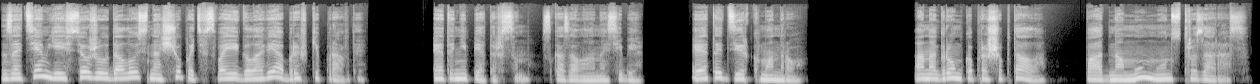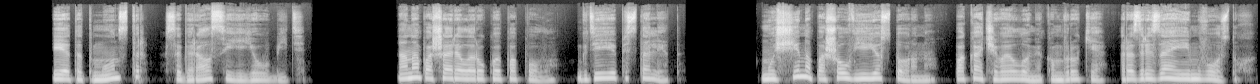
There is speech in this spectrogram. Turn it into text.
Затем ей все же удалось нащупать в своей голове обрывки правды. «Это не Петерсон», — сказала она себе. «Это Дирк Монро». Она громко прошептала «по одному монстру за раз». И этот монстр собирался ее убить. Она пошарила рукой по полу. Где ее пистолет? Мужчина пошел в ее сторону, покачивая ломиком в руке, разрезая им воздух.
